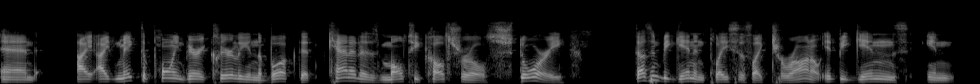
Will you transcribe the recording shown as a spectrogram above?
And I, I make the point very clearly in the book that Canada's multicultural story doesn't begin in places like Toronto. It begins in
